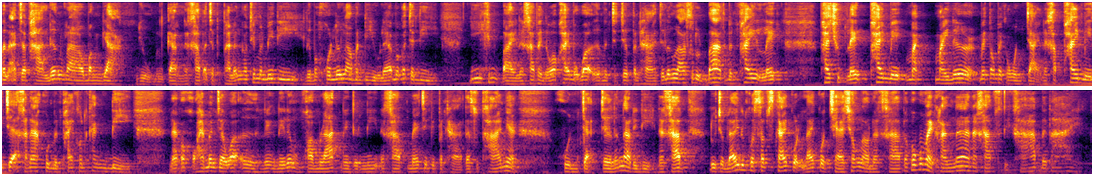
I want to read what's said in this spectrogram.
มันอาจจะผ่านเรื่องราวบางอย่างอยู่เหมือนกันนะครับ อาจจะผ่านเรื่องราวที่มันไม่ดี หรือบางคนเรื่องราวมันดีอยู่แล้ว มันก็จะดียิ่งขึ้นไปนะครับเห็นแต่ว่าไพ่บอกว่าเออมันจะเจอปัญหาเจอเรื่องราวสะดุดบ้างจะเป็นไพ่เล็ก ไพ่ชุดเล็กไพ่เมไมเนอร์ไม่ต้องไปกังวลใจนะครับไพ่เมเจอร์อาคานาคุณเป็นไพ่ค่อนข้างดีนะก็ขอให้มั่นใจว่าเออในในเรื่องของความรักในเดือนนี้นะครับแม้จะมีปัญหาแต่สุดท้ายเนี่ยคุณจะเจอเรื่องราวดีๆนะครับดูจบแล้วอย่าลืมกด subscribe กดไลค์กดแชร์ช่องเรานะครับแล้วพบกันใหม่ครั้งหน้านะครับสวัสดีครับบ๊ายบาย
